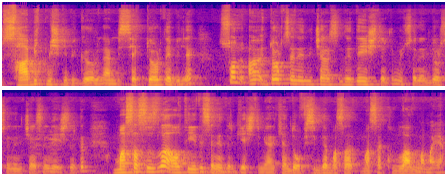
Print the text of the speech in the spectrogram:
sabitmiş gibi görünen bir sektörde bile son 4 senenin içerisinde değiştirdim. 3 senenin 4 senenin içerisinde değiştirdim. Masasızlığa 6-7 senedir geçtim. Yani kendi ofisimde masa, masa kullanmamaya.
